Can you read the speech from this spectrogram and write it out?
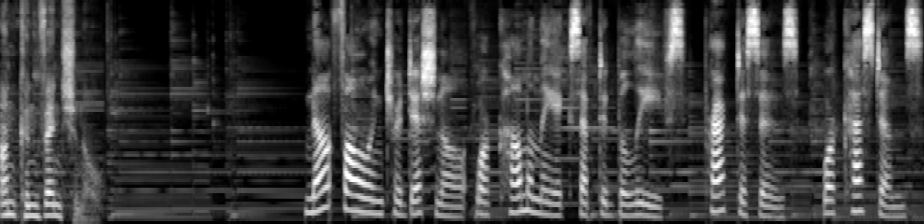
Unconventional. Not following traditional or commonly accepted beliefs, practices, or customs,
